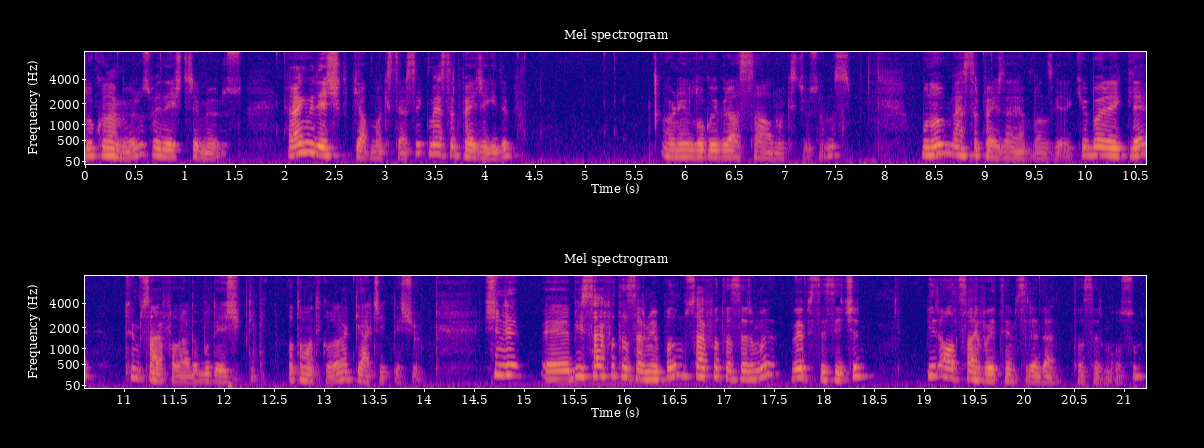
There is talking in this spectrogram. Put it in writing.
dokunamıyoruz ve değiştiremiyoruz. Herhangi bir değişiklik yapmak istersek master page'e gidip örneğin logoyu biraz sağ almak istiyorsanız bunu master page'den yapmanız gerekiyor. Böylelikle tüm sayfalarda bu değişiklik otomatik olarak gerçekleşiyor. Şimdi e, bir sayfa tasarımı yapalım. Bu sayfa tasarımı web sitesi için bir alt sayfayı temsil eden tasarım olsun.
